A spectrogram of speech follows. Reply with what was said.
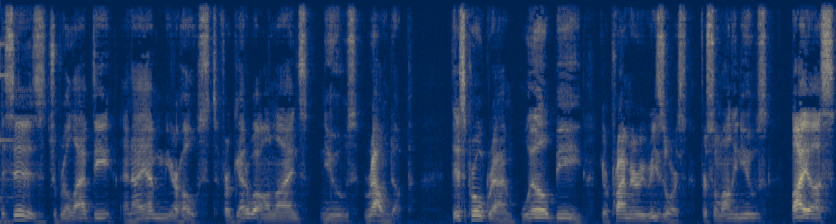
This is Jabril Abdi, and I am your host for Garowe Online's News Roundup. This program will be your primary resource for Somali news by us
